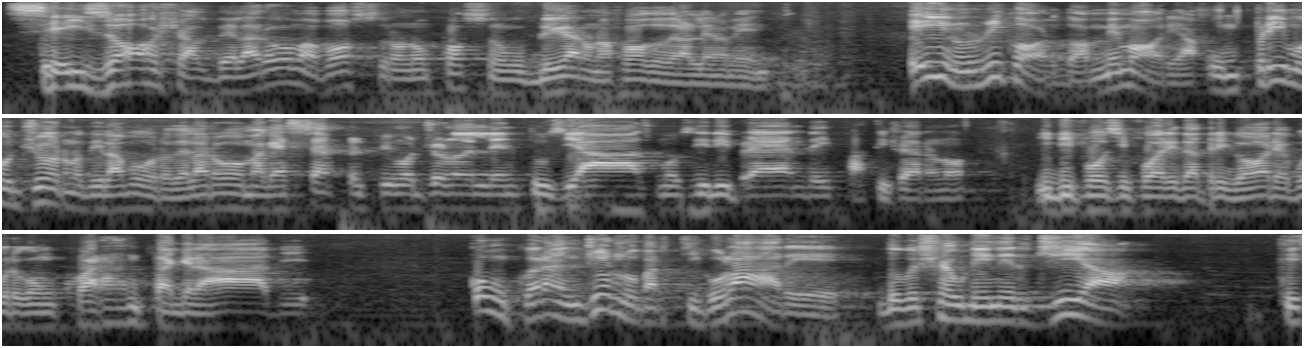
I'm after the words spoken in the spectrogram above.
se i social della Roma possono o non possono pubblicare una foto dell'allenamento. E io non ricordo a memoria un primo giorno di lavoro della Roma, che è sempre il primo giorno dell'entusiasmo, si riprende, infatti c'erano i tifosi fuori da Trigoria pure con 40 gradi, Comunque era un giorno particolare dove c'è un'energia che,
